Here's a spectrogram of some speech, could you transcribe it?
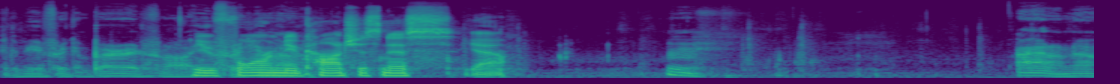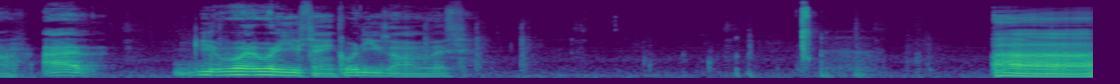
It could be a freaking bird for all New you form, new know. consciousness. Yeah. Hmm. I don't know. I. You, what, what do you think? What are you going with? Uh,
